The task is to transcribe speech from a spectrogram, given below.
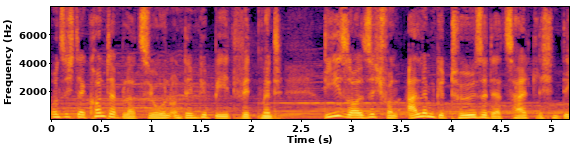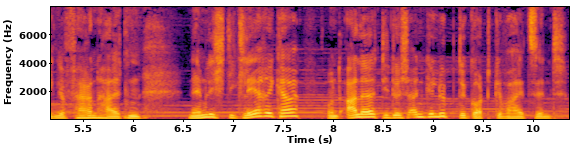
und sich der Kontemplation und dem Gebet widmet, die soll sich von allem Getöse der zeitlichen Dinge fernhalten, nämlich die Kleriker und alle, die durch ein Gelübde Gott geweiht sind.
